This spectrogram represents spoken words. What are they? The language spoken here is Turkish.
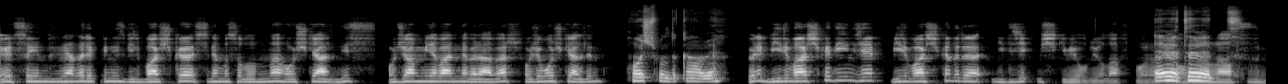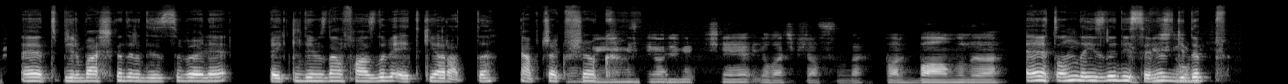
Evet sayın dinleyenler hepiniz bir başka sinema salonuna hoş geldiniz. Hocam yine benimle beraber. Hocam hoş geldin. Hoş bulduk abi. Böyle bir başka deyince bir başkadır'a gidecekmiş gibi oluyor laf bu arada. Evet, Ondan evet. rahatsızım. Evet Bir Başkadır dizisi böyle beklediğimizden fazla bir etki yarattı. Yapacak bir şey yok. Bünyemizde öyle bir şeye yol açmış aslında. Bağımlılığa. Evet onu da izlediyseniz İşte gidip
